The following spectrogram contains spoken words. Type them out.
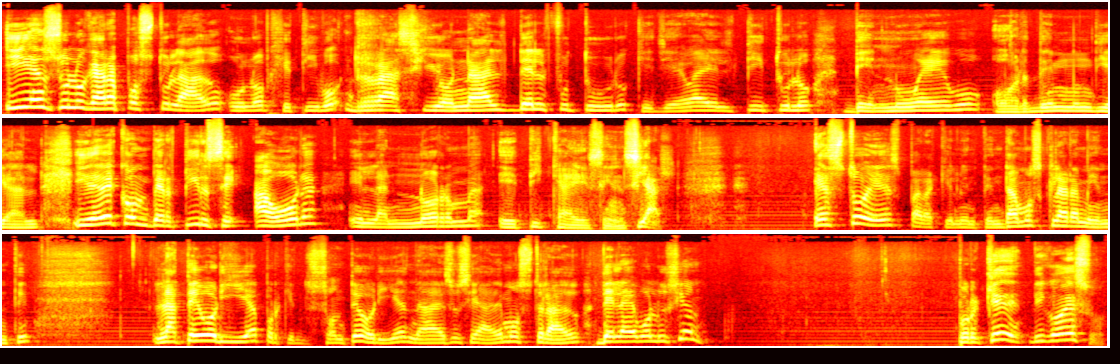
y en su lugar ha postulado un objetivo racional del futuro que lleva el título de nuevo orden mundial y debe convertirse ahora en la norma ética esencial. Esto es, para que lo entendamos claramente, la teoría, porque son teorías, nada de eso se ha demostrado, de la evolución. ¿Por qué digo eso?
